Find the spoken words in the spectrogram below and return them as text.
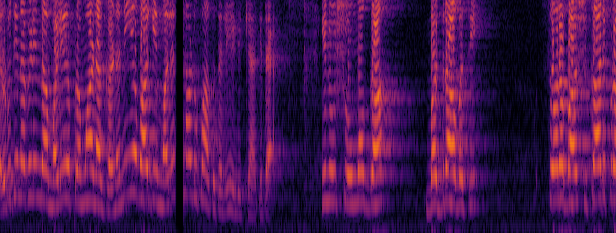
ಎರಡು ದಿನಗಳಿಂದ ಮಳೆಯ ಪ್ರಮಾಣ ಗಣನೀಯವಾಗಿ ಮಲೆನಾಡು ಭಾಗದಲ್ಲಿ ಇಳಿಕೆಯಾಗಿದೆ. ಇನ್ನು ಶಿವಮೊಗ್ಗ, ಭದ್ರಾವತಿ ಸೊರಬ ಶಿಕಾರಿಪುರ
